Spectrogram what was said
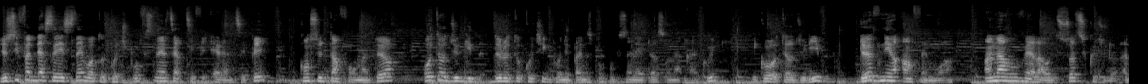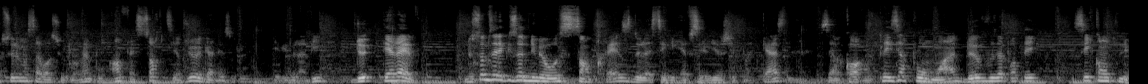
Je suis Fadler Célestin, votre coach professionnel certifié RNCP, consultant formateur, auteur du guide de l'auto-coaching pour l'épanouissement professionnel et personnel accru et co-auteur du livre Devenir enfin moi, en avant vers la haute, soit ce que tu dois absolument savoir sur toi-même pour enfin sortir du regard des autres et vivre la vie de tes rêves. Nous sommes à l'épisode numéro 113 de la série FC Leadership Podcast. C'est encore un plaisir pour moi de vous apporter ces contenus.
